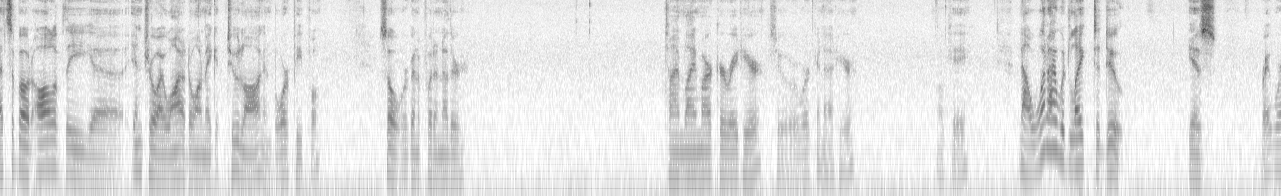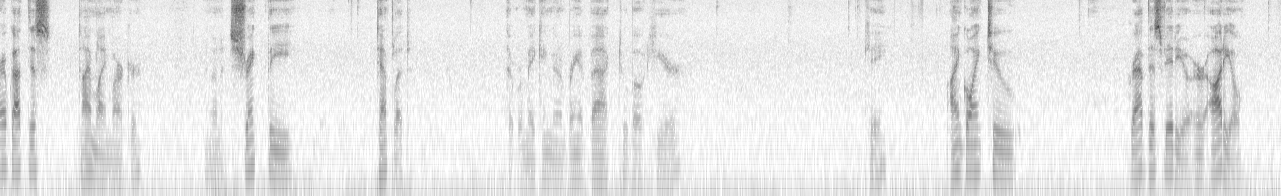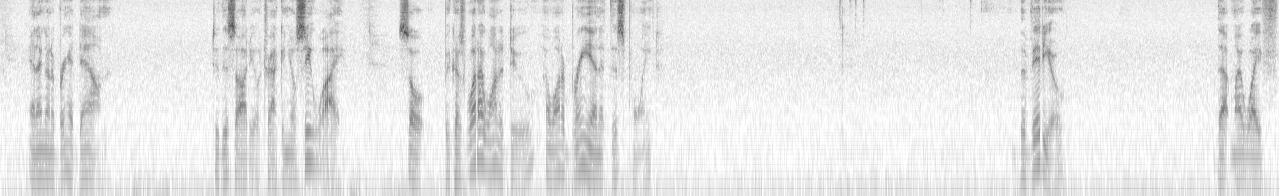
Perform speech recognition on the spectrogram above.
that's about all of the uh, intro I want. I don't want to make it too long and bore people. So we're going to put another timeline marker right here. See what we're working at here. Okay. Now what I would like to do is right where I've got this timeline marker, I'm going to shrink the template that we're making. I'm going to bring it back to about here. Okay. I'm going to grab this video or audio and I'm going to bring it down to this audio track and you'll see why. So because what I want to do, I want to bring in at this point the video that my wife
